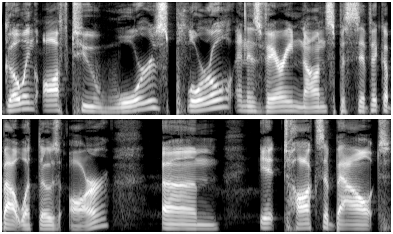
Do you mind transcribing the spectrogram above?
going off to wars plural and is very non-specific about what those are. Um, it talks about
